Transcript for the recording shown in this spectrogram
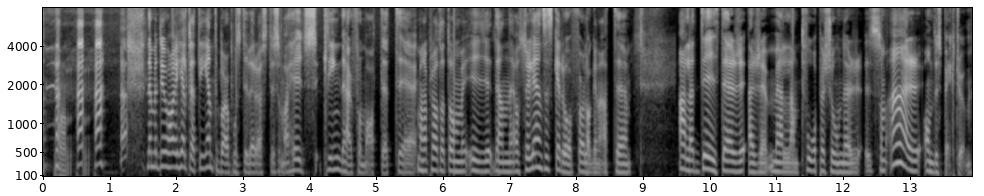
man. Nej men du har helt rätt, det är inte bara positiva röster som har höjts kring det här formatet. Eh, Man har pratat om i den australiensiska då förlagen att eh, alla dejter är mellan två personer som är on the spectrum.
